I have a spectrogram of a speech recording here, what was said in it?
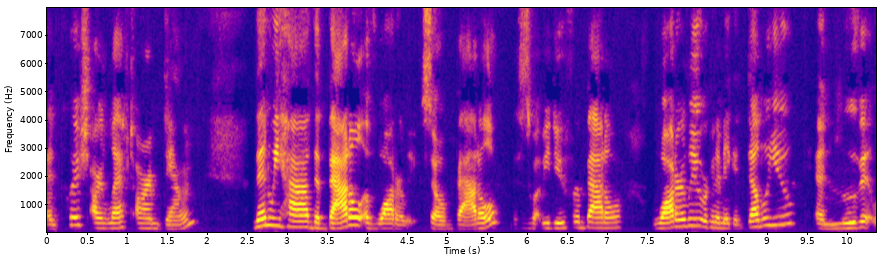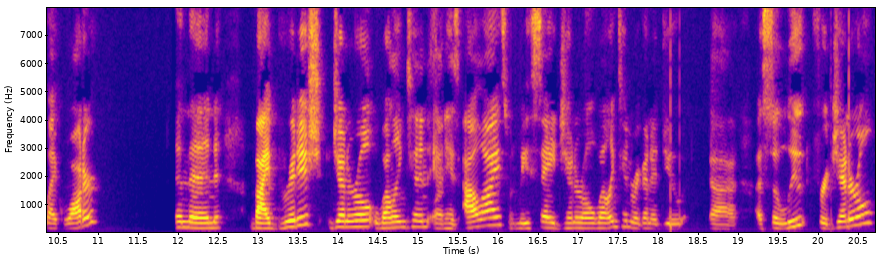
and push our left arm down. Then we have the Battle of Waterloo. So battle, this is what we do for battle. Waterloo, we're going to make a W and move it like water. And then by British General Wellington and his allies. When we say General Wellington, we're going to do uh, a salute for General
